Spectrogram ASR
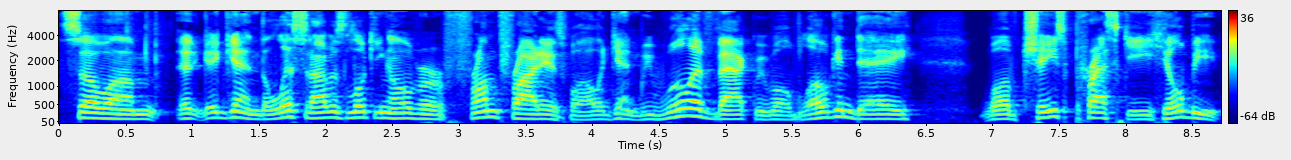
So um, again, the list that I was looking over from Friday as well. Again, we will have Vec, we will have Logan Day, we'll have Chase Priskie. He'll be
